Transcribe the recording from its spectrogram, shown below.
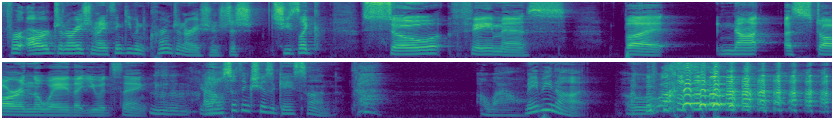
for our generation, I think even current generations, just she's like so famous, but not a star in the way that you would think. Mm-hmm. I also think she has a gay son. Oh wow. Maybe not. Oh.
